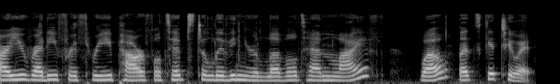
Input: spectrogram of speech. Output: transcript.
Are you ready for three powerful tips to living your level 10 life? Well, let's get to it.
